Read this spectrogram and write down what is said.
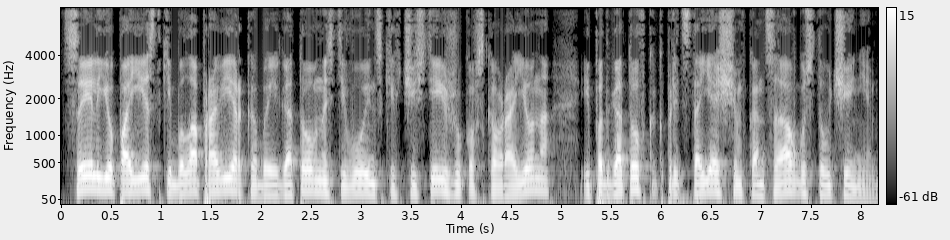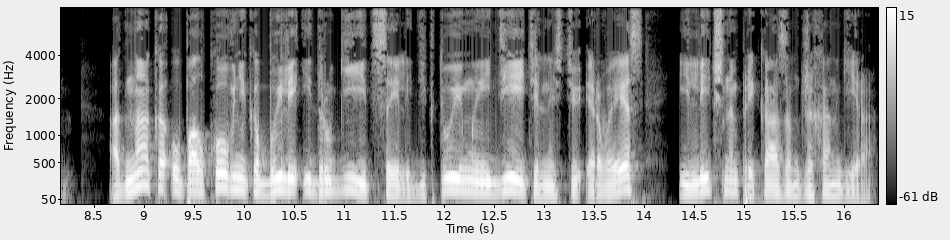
Целью поездки была проверка боеготовности воинских частей Жуковского района и подготовка к предстоящим в конце августа учениям. Однако у полковника были и другие цели, диктуемые деятельностью РВС и личным приказом Джахангира.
